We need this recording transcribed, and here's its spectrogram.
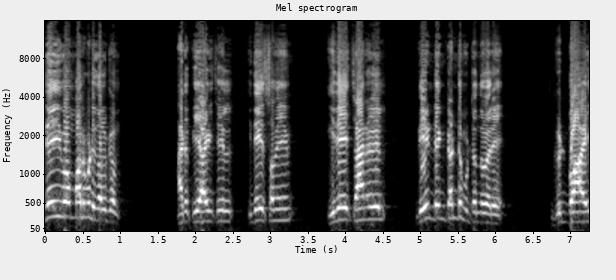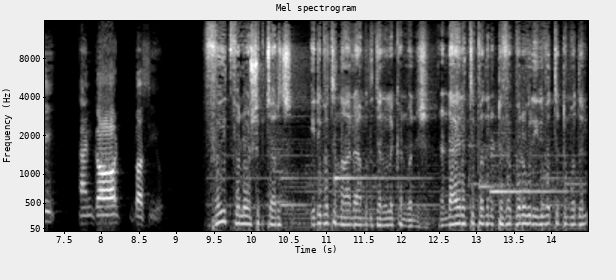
ദൈവം മറുപടി നൽകും. അടുത്ത ആഴ്ചയിൽ ഇതേ സമയം ഇതേ ചാനലിൽ വീണ്ടും കണ്ടുമുട്ടുന്നവരെ good bye and god bless you faith fellowship church ഇരുപത്തിനാലാമത് ജനറൽ കൺവെൻഷൻ രണ്ടായിരത്തി പതിനെട്ട് ഫെബ്രുവരി ഇരുപത്തെട്ട് മുതൽ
